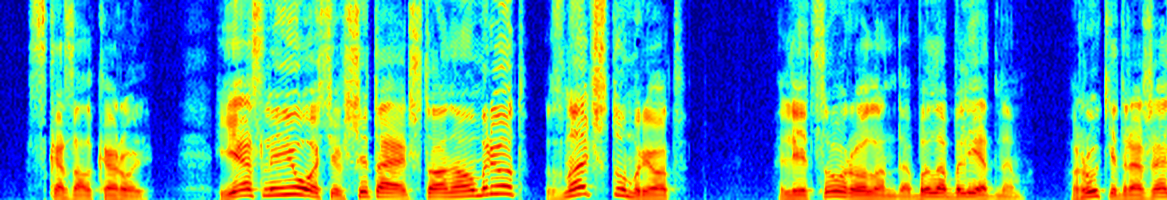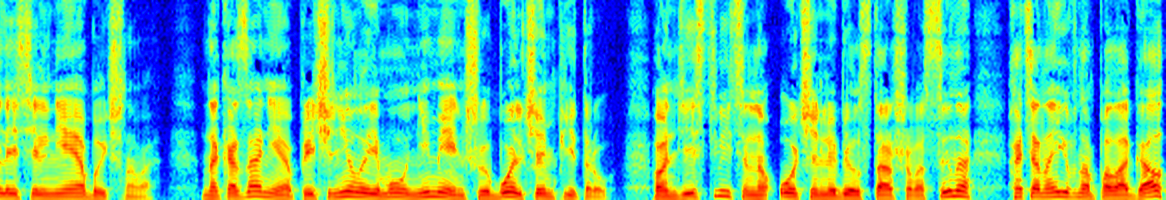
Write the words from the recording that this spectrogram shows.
— сказал король. «Если Иосиф считает, что она умрет, значит умрет». Лицо Роланда было бледным, руки дрожали сильнее обычного. Наказание причинило ему не меньшую боль, чем Питеру. Он действительно очень любил старшего сына, хотя наивно полагал,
